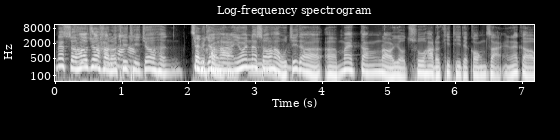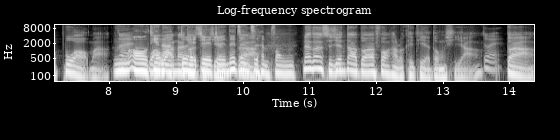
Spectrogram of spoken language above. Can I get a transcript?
那时候就 Hello Kitty 就很就比较好，因为那时候哈，我记得呃麦当劳有出 Hello Kitty 的公仔，那个布偶嘛，嗯哦天哪，对对对，那阵子很疯，那段时间大家都在疯 Hello Kitty 的东西啊，对。对啊，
